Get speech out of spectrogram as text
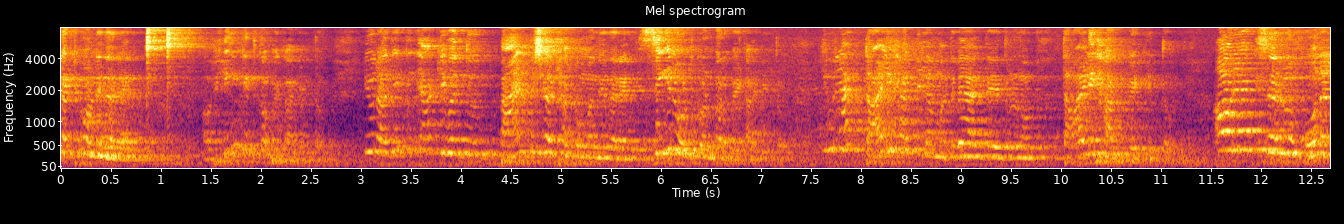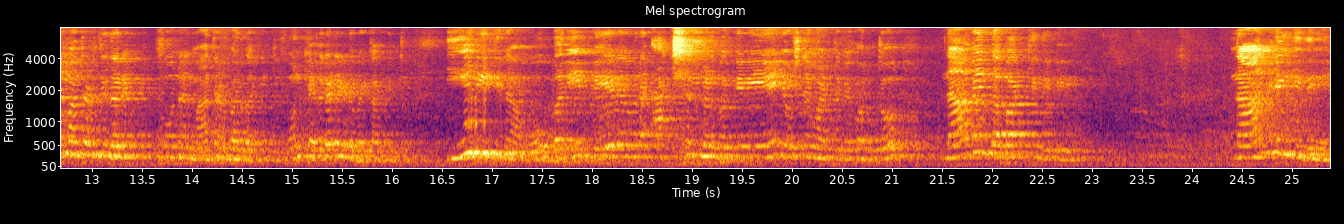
ಕಟ್ಕೊಂಡಿದ್ದಾರೆ. ಅವ್ರು ಹಿಂಗೆ ನಿಂತ್ಕೋಬೇಕಾಗಿತ್ತು. ಇವ್ರು ಅದಕ್ಕೆ ಯಾಕೆ ಇವತ್ತು ಪ್ಯಾಂಟ್ ಶರ್ಟ್ ಹಾಕೊಂಡ್ ತಾಳಿ ಹಾಕ್ಬೇಕಿತ್ತು ಅವ್ರು ಯಾಕೆ ಸರ್ ಫೋನಲ್ಲಿ ಮಾತಾಡ್ತಿದ್ದಾರೆ? ಫೋನಲ್ಲಿ ಮಾತಾಡಬಾರ್ದಾಗಿತ್ತು. ಫೋನ್ ಕೆಳಗಡೆ ಇಡಬೇಕಾಗಿತ್ತು. ಈ ರೀತಿ ನಾವು ಬರೀ ಬೇರೆಯವರ ಆಕ್ಷನ್ಗಳ ಬಗ್ಗೆನೇ ಯೋಚನೆ ಮಾಡ್ತೀವಿ ಹೊರತು ನಾವೇನು ದಬಾಕ್ತಿದ್ದೀವಿ? ನಾನು ಹೆಂಗಿದ್ದೀನಿ?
